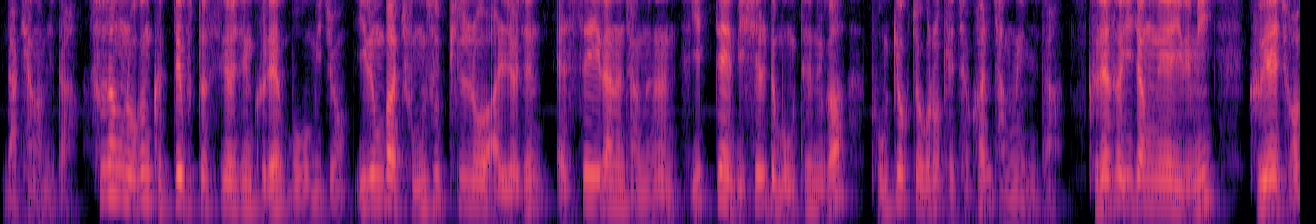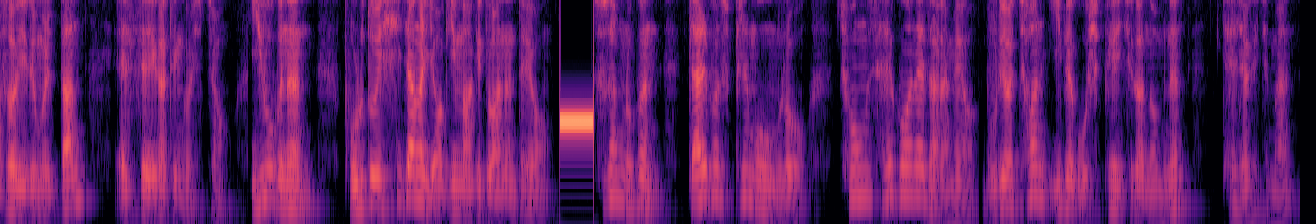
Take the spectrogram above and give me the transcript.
낙향합니다. 수상록은 그때부터 쓰여진 글의 모음이죠. 이른바 중수필로 알려진 에세이라는 장르는 이때 미셸 드 몽테뉴가 본격적으로 개척한 장르입니다. 그래서 이 장르의 이름이 그의 저서 이름을 딴 에세이가 된 것이죠. 이후 그는 보르도의 시장을 역임하기도 하는데요. 수상록은 짧은 수필 모음으로 총 3권에 달하며 무려 1250페이지가 넘는 대작이지만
